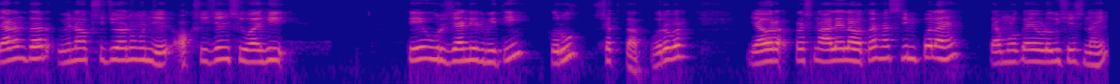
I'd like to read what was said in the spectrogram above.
त्यानंतर विना ऑक्सिजीवाणू म्हणजे ऑक्सिजनशिवायही ते ऊर्जा निर्मिती करू शकतात. बरोबर? यावर प्रश्न आलेला होता. हा सिंपल आहे. त्यामुळं काय एवढं विशेष नाही.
